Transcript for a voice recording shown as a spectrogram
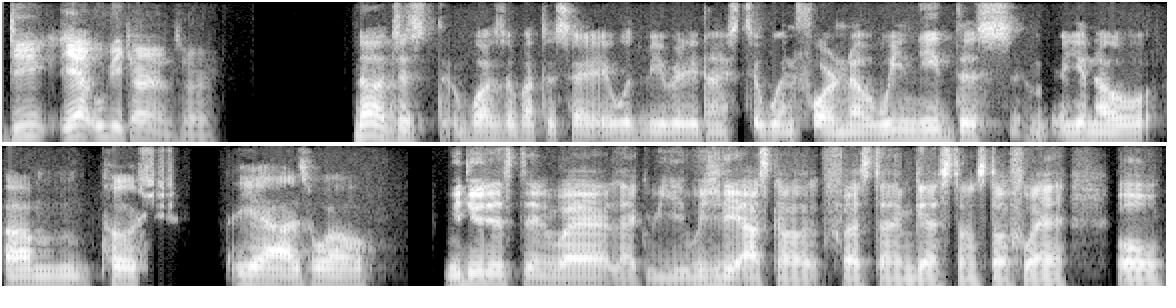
do you, yeah, Oubi Karen, sorry. No, just was about to say it would be really nice to win 4 0. We need this, you know, um, push Yeah, as well. we do this thing where like we usually ask our first time guests on stuff where oh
